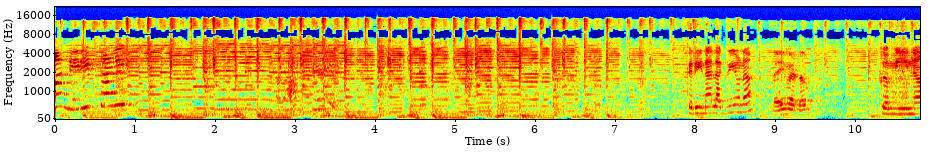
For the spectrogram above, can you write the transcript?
और मेरी इफ्तारी? करीना लग रही हो ना? नहीं मैडम। कमीना।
